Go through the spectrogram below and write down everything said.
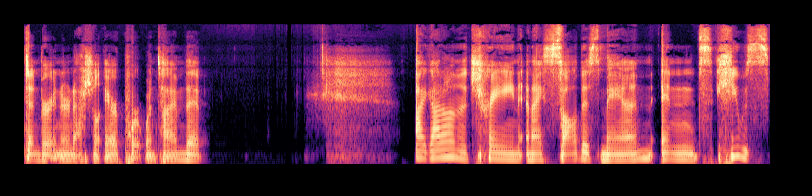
Denver International Airport, one time that I got on the train and I saw this man, and he was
